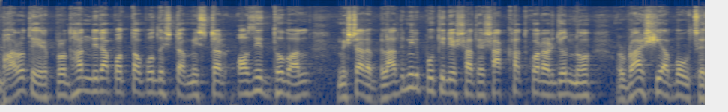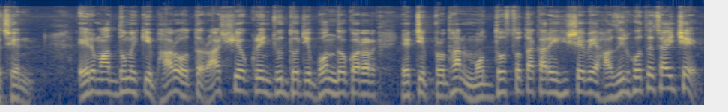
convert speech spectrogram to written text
ভারতের প্রধান নিরাপত্তা উপদেষ্টা mister Ajit Doval, mister Vladimir পুতিনের সাথে সাক্ষাৎ করার জন্য রাশিয়া পৌঁছেছেন। এর মাধ্যমে কি ভারত রাশিয়া ইউক্রেন যুদ্ধটি বন্ধ করার একটি প্রধান মধ্যস্থতাকারী হিসেবে হাজির হতে চাইছে?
